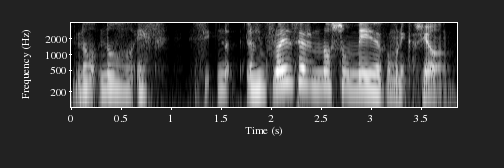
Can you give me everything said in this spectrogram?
no, no, es- si- no, los influencers no son medios de comunicación.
